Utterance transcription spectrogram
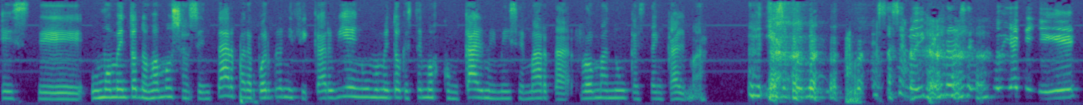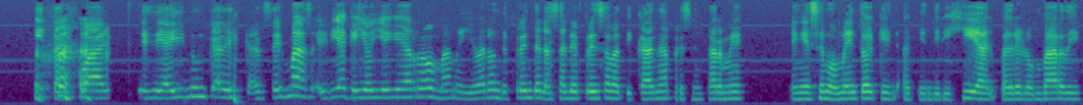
este, un momento nos vamos a sentar para poder planificar bien, un momento que estemos con calma, y me dice, Marta, Roma nunca está en calma. Y eso, eso se lo dije el segundo día que llegué, y tal cual, desde ahí nunca descansé. Es más, el día que yo llegué a Roma, me llevaron de frente a la sala de prensa vaticana a presentarme en ese momento a quien, a quien dirigía el padre Lombardi,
